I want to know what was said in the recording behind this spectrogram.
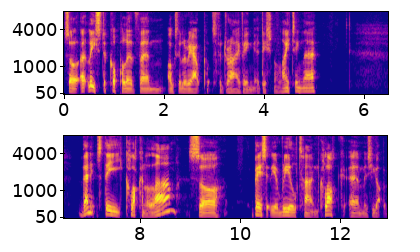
So at least a couple of um, auxiliary outputs for driving additional lighting there. Then it's the clock and alarm. So basically a real-time clock, um, as you got a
